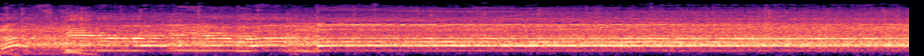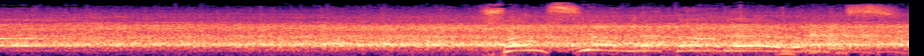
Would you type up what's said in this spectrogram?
let's get ready to rumble! Ça aussi, on l'attendait.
